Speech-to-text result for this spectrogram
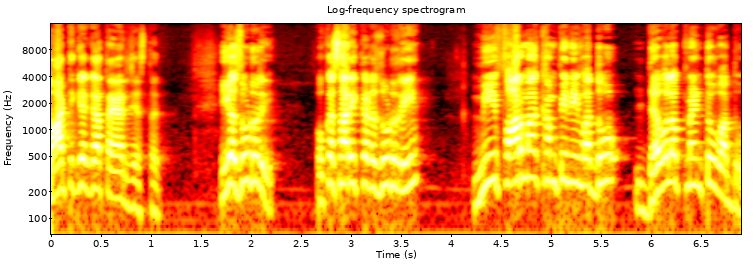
వాటికగా తయారు చేస్తుంది. ఇక చూడుర్రి ఒకసారి ఇక్కడ చూడుర్రి మీ ఫార్మా కంపెనీ వద్దు డెవలప్మెంటు వద్దు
